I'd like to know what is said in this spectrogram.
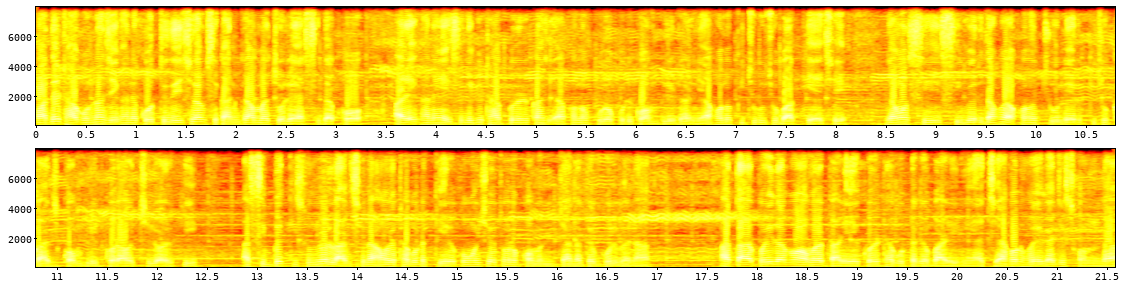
আমাদের ঠাকুর না যেখানে করতে দিয়েছিলাম, সেখানকে আমরা চলে আসছি, দেখো। আর এখানে এসে দেখি ঠাকুরের কাজ এখনও পুরোপুরি কমপ্লিট হয়নি। এখনও কিছু কিছু বাকি আছে। যেমন শিবের, দেখো, এখনও চুলের কিছু কাজ কমপ্লিট করা হচ্ছিল আর কি। আর শিবটা কি সুন্দর লাগছে না? আমাদের ঠাকুরটা কীরকম হয়েছিল তোমরা কমেন্ট জানাতে ভুলবে না। আর তারপরেই দেখো আমরা গাড়ি করে ঠাকুরটাকে বাড়ি নিয়ে যাচ্ছি এখন হয়ে গেছে সন্ধ্যা।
